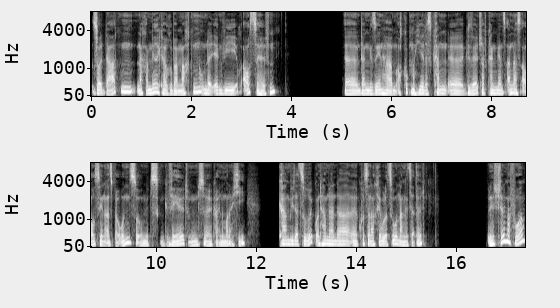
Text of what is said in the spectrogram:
Soldaten nach Amerika rüber machten, um da irgendwie auszuhelfen. Äh, dann gesehen haben, ach guck mal hier, das kann, äh, Gesellschaft kann ganz anders aussehen als bei uns, so mit gewählt und äh, keine Monarchie. Kamen wieder zurück und haben dann da äh, kurz danach Revolution angezettelt. Und jetzt stell dir mal vor,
